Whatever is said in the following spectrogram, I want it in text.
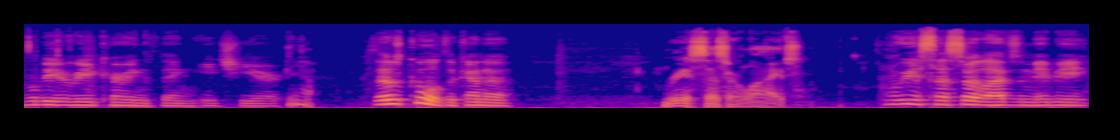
will be a recurring thing each year. Yeah, that was cool to kind of Reassess our lives. reassess our lives and maybe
